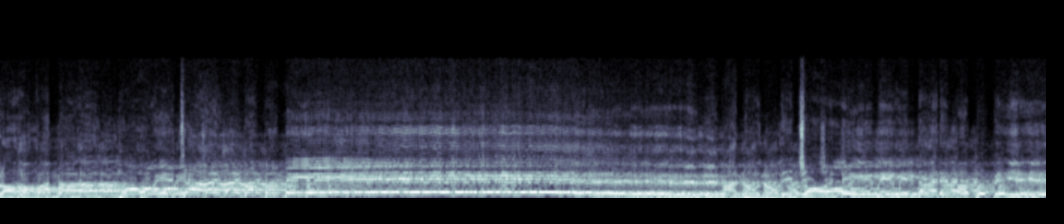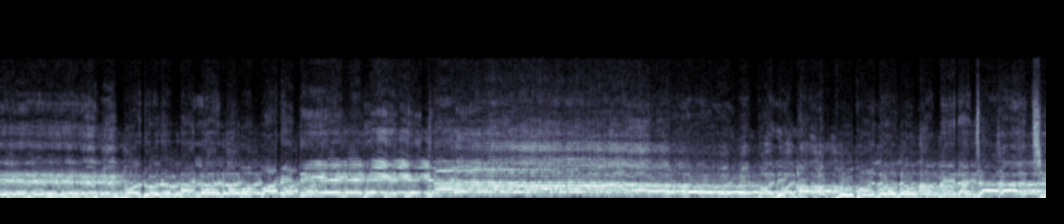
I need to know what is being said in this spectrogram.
রবানা হয়ে যায় বলে আবু বলো আমরা যাচ্ছি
